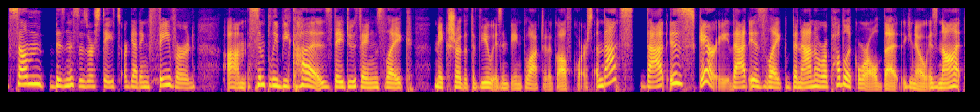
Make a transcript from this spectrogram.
some businesses or states are getting favored um, simply because they do things like make sure that the view isn't being blocked at a golf course. And that's, that is scary. That is like banana republic world that, you know, is not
